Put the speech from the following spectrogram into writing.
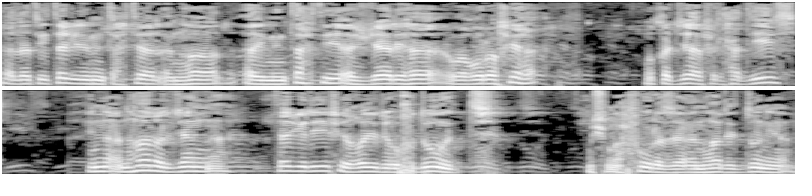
التي تجري من تحتها الأنهار أي من تحت أشجارها وغرفها. وقد جاء في الحديث إن أنهار الجنة تجري في غير أخدود مش محفورة زي أنهار الدنيا.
